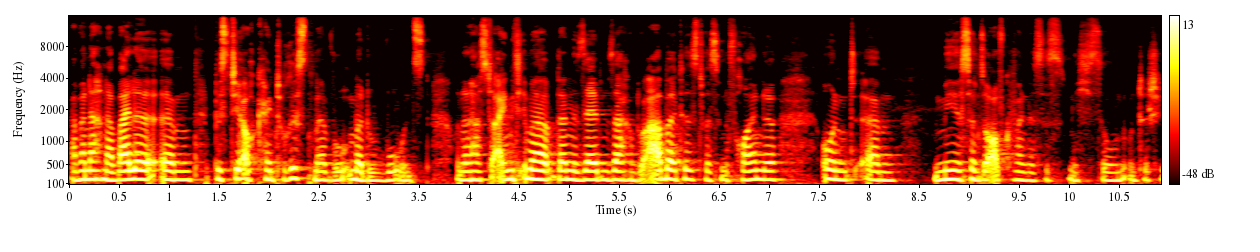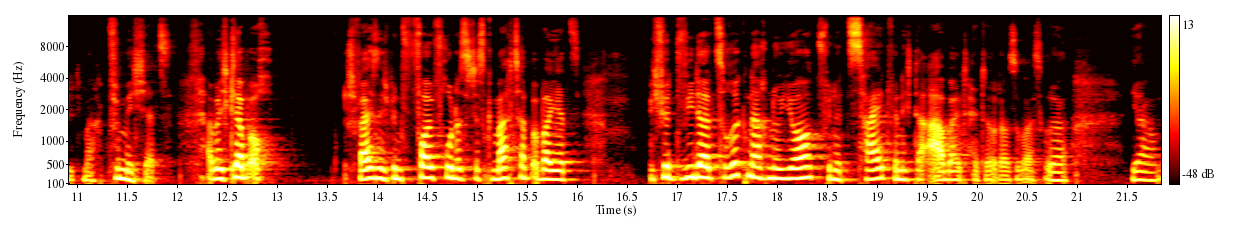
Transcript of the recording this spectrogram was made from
Aber nach einer Weile ähm, bist du ja auch kein Tourist mehr, wo immer du wohnst. Und dann hast du eigentlich immer deine selben Sachen. Du arbeitest, du hast deine Freunde und ähm, mir ist dann so aufgefallen, dass es nicht so einen Unterschied macht. Für mich jetzt. Aber ich glaube auch, ich weiß nicht, ich bin voll froh, dass ich das gemacht habe, aber jetzt, ich würde wieder zurück nach New York für eine Zeit, wenn ich da Arbeit hätte oder sowas. Oder ja,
